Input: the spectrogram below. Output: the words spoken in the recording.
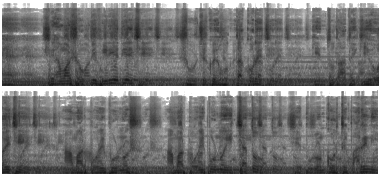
হ্যাঁ সে আমার শক্তি ফিরিয়ে দিয়েছে। সূর্যকে হত্যা করেছে। কিন্তু তাতে কি হয়েছে? আমার পরিপূর্ণ আমার পরিপূর্ণ ইচ্ছা তো সে পূরণ করতে পারেনি।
